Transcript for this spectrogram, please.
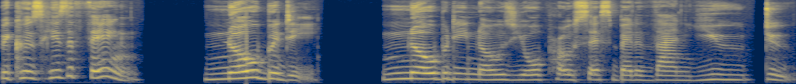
Because here's the thing nobody, nobody knows your process better than you do.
